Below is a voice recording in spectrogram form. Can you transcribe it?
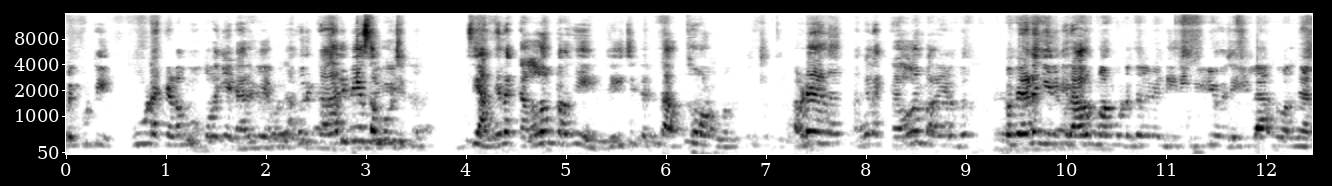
പെൺകുട്ടി കൂടെ കിടന്നു തുടങ്ങിയ കാര്യമേ പറഞ്ഞു അതൊരു കാര്യമേ സംഭവിച്ചിട്ടില്ല. സി അങ്ങനെ കള്ളം പറഞ്ഞേ ജയിച്ചിട്ട് എന്ത് അർത്ഥമാണെന്നും അവിടെയാണ് അങ്ങനെ കള്ളം പറയുന്നത് ഇപ്പൊ വേണമെങ്കിൽ എനിക്ക് രാഹുൽ മാങ്കൂട്ടത്തിന് വേണ്ടി ഇനി വീഡിയോ ചെയ്യില്ല എന്ന് പറഞ്ഞാൽ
